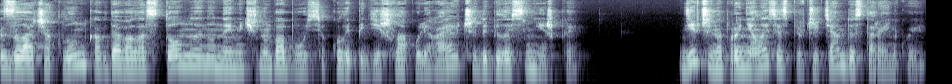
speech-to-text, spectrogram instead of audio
Зла чаклунка вдавала стомлену немічну бабусю, коли підійшла кульгаючи до білосніжки. Дівчина пройнялася співчуттям до старенької,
